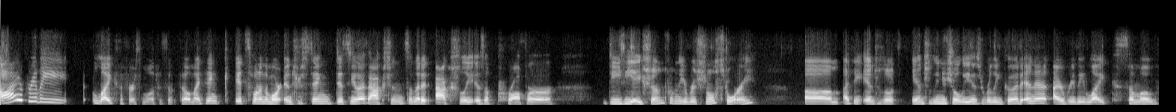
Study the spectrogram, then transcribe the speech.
I really like the first Maleficent film. I think it's one of the more interesting Disney live actions and that it actually is a proper deviation from the original story. Um, I think Angela, Angelina Jolie is really good in it. I really like some of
